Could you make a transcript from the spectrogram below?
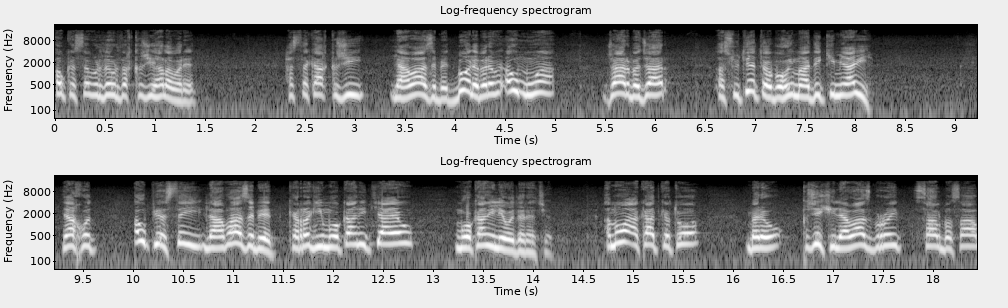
ئەو کەسە وردە وردە قژی هەڵەوەرێت هەستەکا قژی لاوازە بێت بۆ لەبەرئەوەی ئەو مووە جار بە جار ئەسووتێتەوە بەهۆی مادەی کیمیاوی یاخود ئەو پێستەی لاوازە بێت کە ڕەگی مۆکانی تیایە و مۆکانی لێوە دەرەچێت ئەمە وا ئەکات کە تۆ بەرەو قژێکی لاواز بڕۆیت ساڵ بە ساڵ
